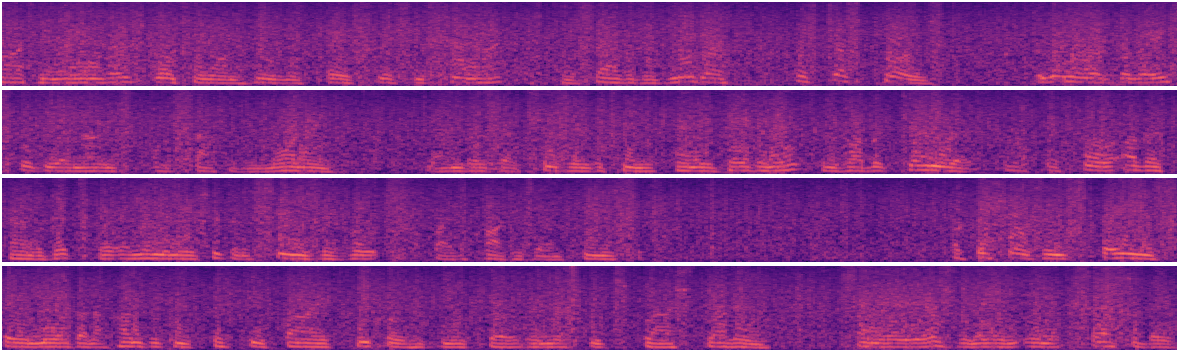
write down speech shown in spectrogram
party members also on who will face Rishi Sunak Conservative leader has just closed. The winner of the race will be announced on Saturday morning. Members are choosing between Kemi Badenoch and Robert Jenrick after four other candidates were eliminated in a series of votes by the party's MPs. Officials in Spain say more than 155 people have been killed in this week's flash flooding. Some areas remain inaccessible.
